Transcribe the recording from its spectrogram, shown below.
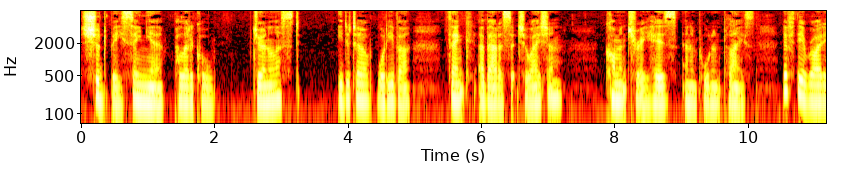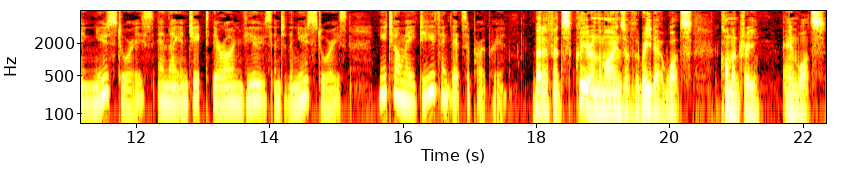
should be senior political journalist, editor, whatever, think about a situation, commentary has an important place. If they're writing news stories and they inject their own views into the news stories, you tell me, do you think that's appropriate? But if it's clear in the minds of the reader what's commentary and what's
